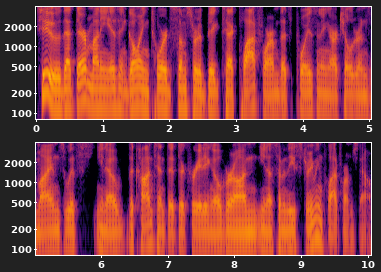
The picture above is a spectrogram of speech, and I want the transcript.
too that their money isn't going towards some sort of big tech platform that's poisoning our children's minds with you know the content that they're creating over on you know some of these streaming platforms now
